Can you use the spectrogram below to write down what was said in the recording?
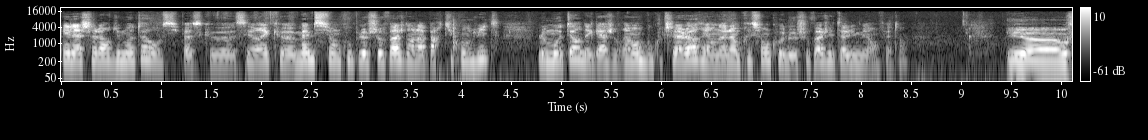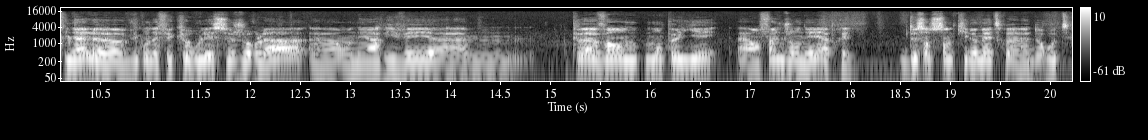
Et la chaleur du moteur aussi, parce que c'est vrai que même si on coupe le chauffage dans la partie conduite, le moteur dégage vraiment beaucoup de chaleur et on a l'impression que le chauffage est allumé en fait. hein. Et euh, au final, euh, vu qu'on a fait que rouler ce jour-là, euh, on est arrivé peu avant Montpellier en fin de journée, après 260 km de route.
